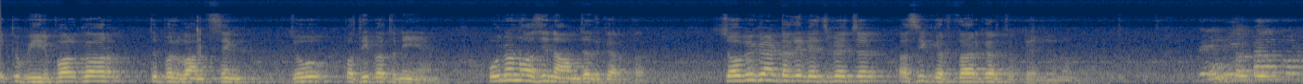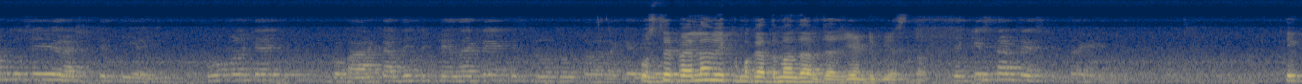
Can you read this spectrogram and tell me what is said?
ਇੱਕ ਵੀਰਪਾਲ ਕੌਰ ਤੇ ਬਲਵੰਤ ਸਿੰਘ ਜੋ ਪਤੀ ਪਤਨੀ ਹੈ। ਉਹਨਾਂ ਨੂੰ ਅਸੀਂ ਨਾਮਜ਼ਦ ਕਰਤਾ। 24 ਘੰਟੇ ਦੇ ਵਿੱਚ ਵਿੱਚ ਅਸੀਂ ਗ੍ਰਿਫਤਾਰ ਕਰ ਚੁੱਕੇ ਹਾਂ ਜੀ ਉਹਨਾਂ ਨੂੰ। ਵੀਰਪਾਲ ਕੌਰ ਨੂੰ ਤੁਸੀਂ ਅਰੈਸਟ ਕੀਤੀ ਹੈ ਜੀ। ਉਹ ਮਤਲਬ ਕਿ ਵਪਾਰ ਕਰਦੇ ਚਿੱਟੇ ਦਾ ਕਿ ਕਿਸ ਤਰ੍ਹਾਂ ਤੁਹਾਨੂੰ ਪਤਾ ਲੱਗਿਆ ਉਸ ਤੇ ਪਹਿਲਾਂ ਵੀ ਇੱਕ ਮੁਕੱਦਮਾ ਦਰਜ ਹੈ ਜੀ ਐਨਡੀਪੀਐਸ ਦਾ। ਤੇ ਕਿਸ ਤਰ੍ਹਾਂ ਟ੍ਰੇਸ ਕੀਤਾ ਗਿਆ? ਇੱਕ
